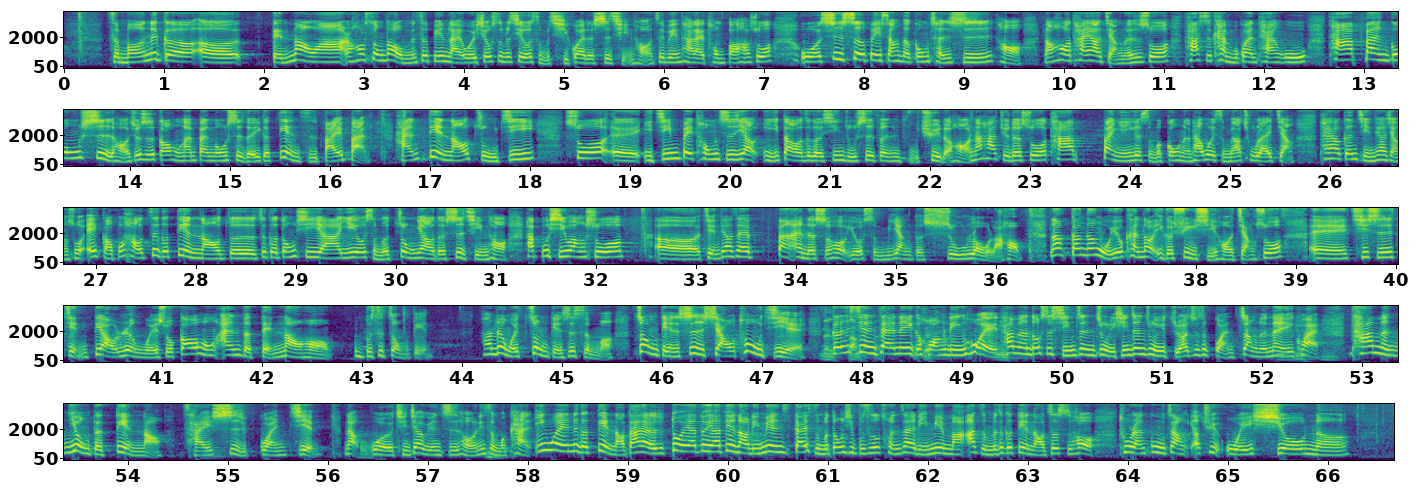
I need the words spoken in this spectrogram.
怎么那个呃。得闹啊，然后送到我们这边来维修，是不是有什么奇怪的事情？哈，这边他来通报，他说我是设备商的工程师，哈，然后他要讲的是说他是看不惯贪污，他办公室哈就是高鸿安办公室的一个电子白板含电脑主机，说呃已经被通知要移到这个新竹市政府去了哈，那他觉得说他。扮演一个什么功能？他为什么要出来讲？他要跟警调讲说，哎，搞不好这个电脑的这个东西呀，也有什么重要的事情哈。他不希望说，呃，检调在办案的时候有什么样的疏漏了哈。那刚刚我又看到一个讯息哈，讲说，哎，其实检调认为说高鸿安的电脑哈不是重点。他认为重点是什么？重点是小兔姐跟现在那个黄玲慧，他们都是行政助理，行政助理主要就是管账的那一块，他们用的电脑才是关键。那我请教袁之后你怎么看？因为那个电脑，大家就对呀对呀，电脑里面该什么东西不是都存在里面吗？啊，怎么这个电脑这时候突然故障要去维修呢？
